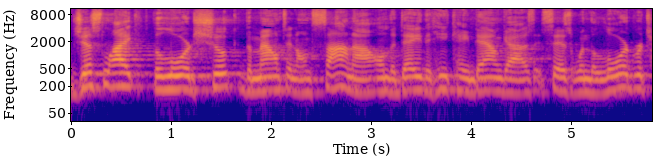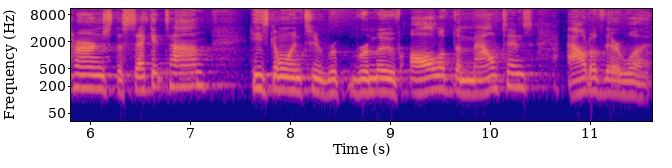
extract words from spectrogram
Just like the Lord shook the mountain on Sinai on the day that he came down, guys, it says when the Lord returns the second time, he's going to re- remove all of the mountains out of their what?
